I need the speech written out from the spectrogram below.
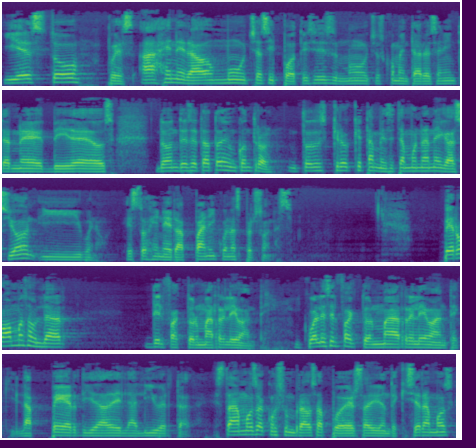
y esto pues ha generado muchas hipótesis, muchos comentarios en internet, videos, donde se trata de un control. Entonces creo que también se llama una negación y bueno, esto genera pánico en las personas. Pero vamos a hablar del factor más relevante. ¿Y cuál es el factor más relevante aquí? La pérdida de la libertad. Estábamos acostumbrados a poder salir donde quisiéramos,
